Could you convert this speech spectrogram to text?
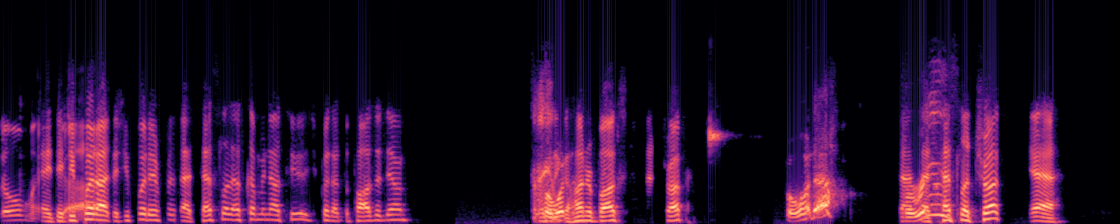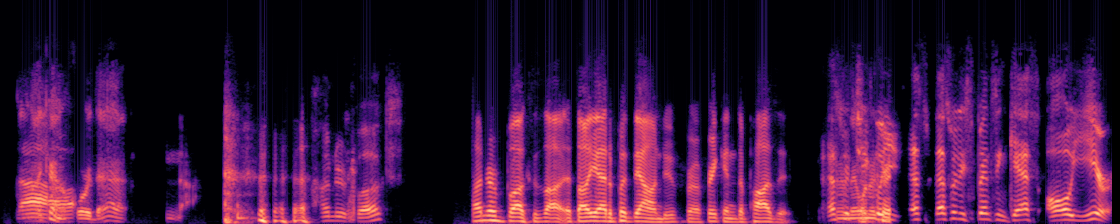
Oh my Hey, did you put uh, did you put in for that Tesla that's coming out too? Did you put that deposit down? For Like what? a hundred bucks for that truck? For what now? That, For that real? Tesla truck? Yeah. I can't afford that. Nah. Hundred bucks. Hundred bucks is all that's all you had to put down, dude, for a freaking deposit. That's And what they wanna Chico. take- That's that's what he spends in gas all year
